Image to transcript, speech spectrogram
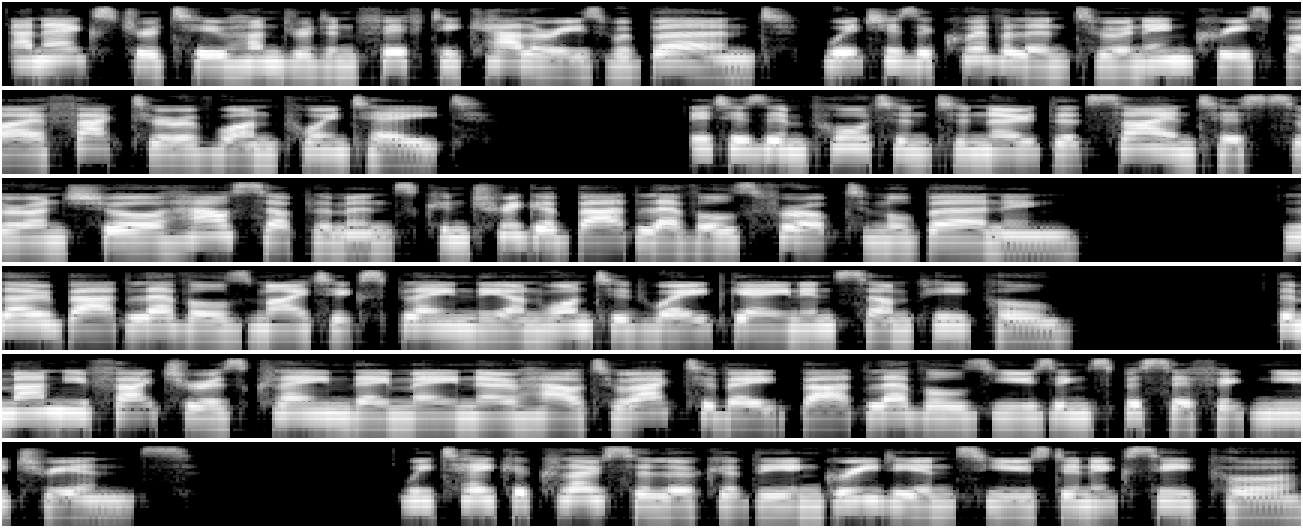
An extra 250 calories were burned, which is equivalent to an increase by a factor of 1.8. It is important to note that scientists are unsure how supplements can trigger BAT levels for optimal burning. Low BAT levels might explain the unwanted weight gain in some people. The manufacturers claim they may know how to activate BAT levels using specific nutrients. We take a closer look at the ingredients used in Exipure.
